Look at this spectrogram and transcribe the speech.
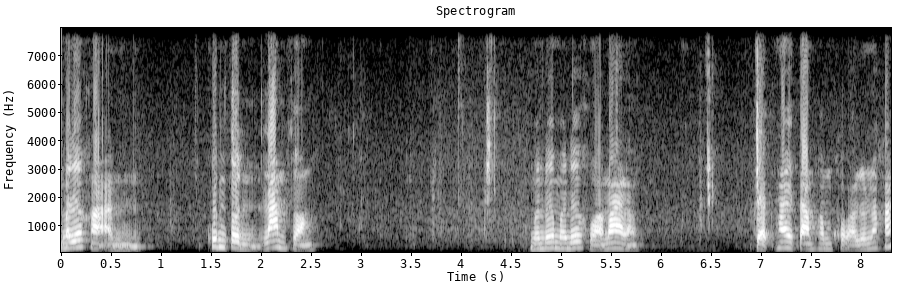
มาเลือกค่ะคุณต้นล่ามสองมาเด้อมาเด้อขอมากแล้วจัดให้ตามคำขอแล้วนะคะ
